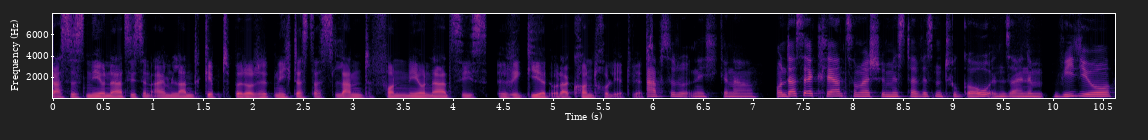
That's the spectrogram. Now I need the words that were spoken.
dass es Neonazis in einem Land gibt, bedeutet nicht, dass das Land von Neonazis regiert oder kontrolliert wird. Absolut nicht, genau. Und das erklärt zum Beispiel Mr. Wissen to Go in seinem Video,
